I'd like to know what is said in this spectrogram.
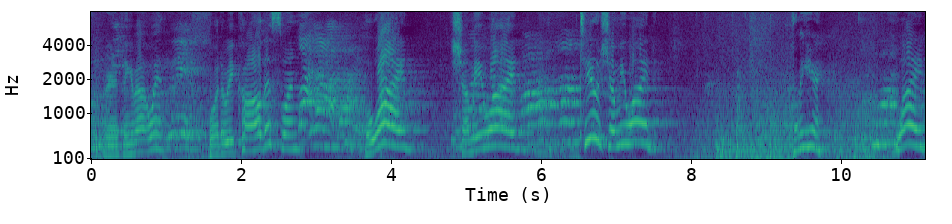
We're going to think about width. What do we call this one? Wide. Show me wide. Two, show me wide. Let me hear. Wide.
